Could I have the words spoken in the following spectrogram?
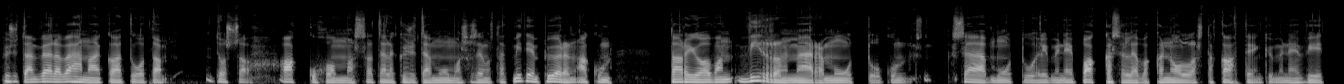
pysytään vielä vähän aikaa tuota tuossa akkuhommassa. Täällä kysytään muun muassa semmoista, että miten pyörän akun tarjoavan virran määrä muuttuu, kun sää muuttuu, eli menee pakkaselle vaikka nollasta 25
